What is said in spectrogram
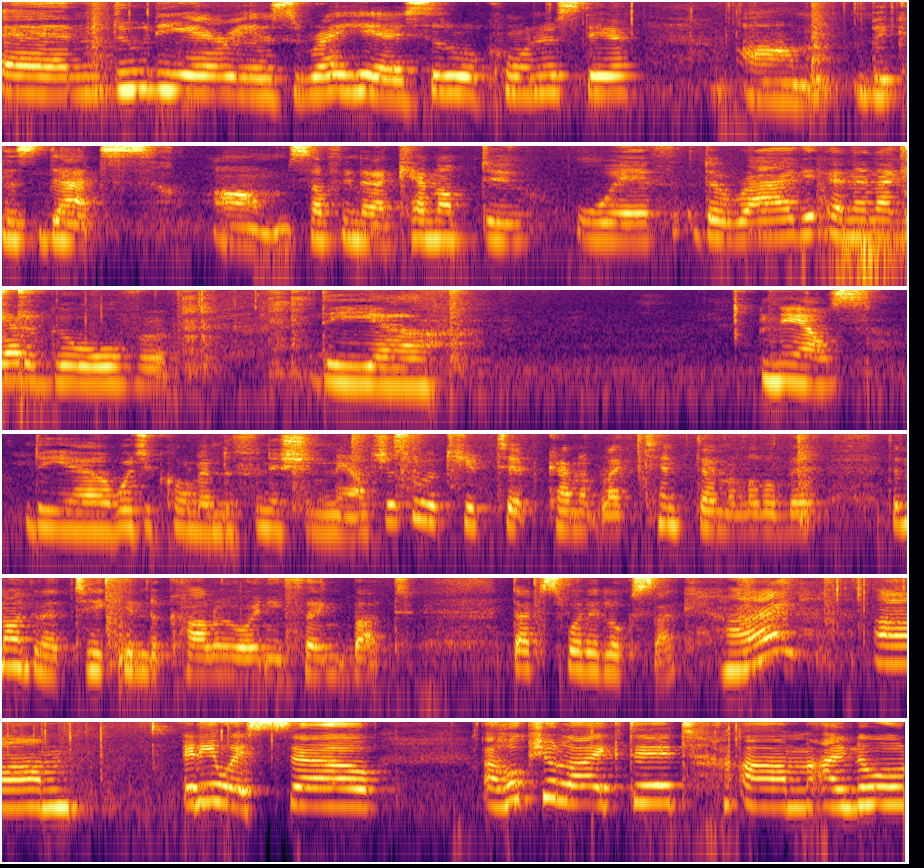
and do the areas right here the little corners there um, because that's um, something that I cannot do with the rag and then I gotta go over the uh, nails the uh, what you call them the finishing nail just with a q-tip kind of like tint them a little bit. They're not going to take in the color or anything but that's what it looks like all right? Um anyway so I hope you liked it. Um, I know,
